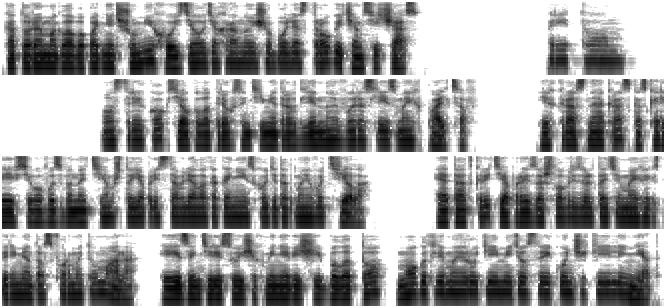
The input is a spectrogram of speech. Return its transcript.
которая могла бы поднять шумиху и сделать охрану еще более строгой, чем сейчас. Притом... Острые когти около трех сантиметров длиной выросли из моих пальцев. Их красная окраска, скорее всего, вызвана тем, что я представляла, как они исходят от моего тела. Это открытие произошло в результате моих экспериментов с формой тумана, и из интересующих меня вещей было то, могут ли мои руки иметь острые кончики или нет.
